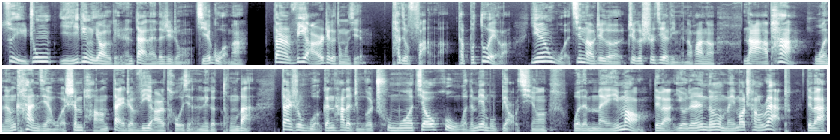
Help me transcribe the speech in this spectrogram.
最终一定要给人带来的这种结果嘛。但是 VR 这个东西，它就反了，它不对了。因为我进到这个这个世界里面的话呢，哪怕我能看见我身旁戴着 VR 头显的那个同伴，但是我跟他的整个触摸交互，我的面部表情，我的眉毛，对吧？有的人能用眉毛唱 rap，对吧？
